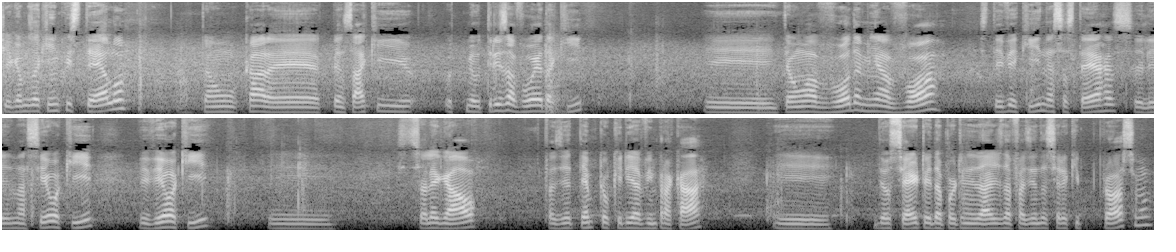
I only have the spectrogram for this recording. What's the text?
Chegamos aqui em Quistelo. Então, cara, é pensar que o meu trisavô é daqui. E, então, o avô da minha avó esteve aqui nessas terras. Ele nasceu aqui, viveu aqui. E isso é legal. Fazia tempo que eu queria vir pra cá. E deu certo aí da oportunidade da fazenda ser aqui próximo.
